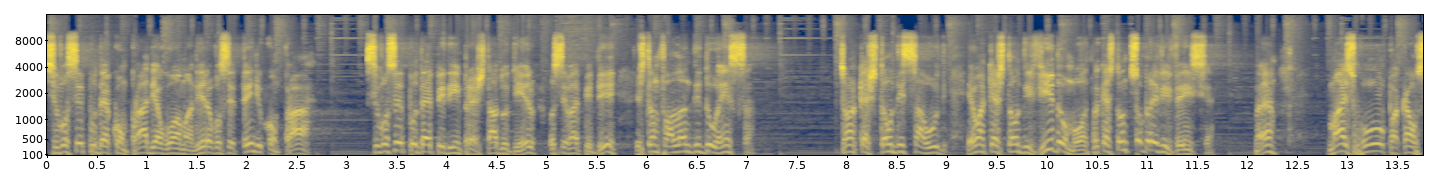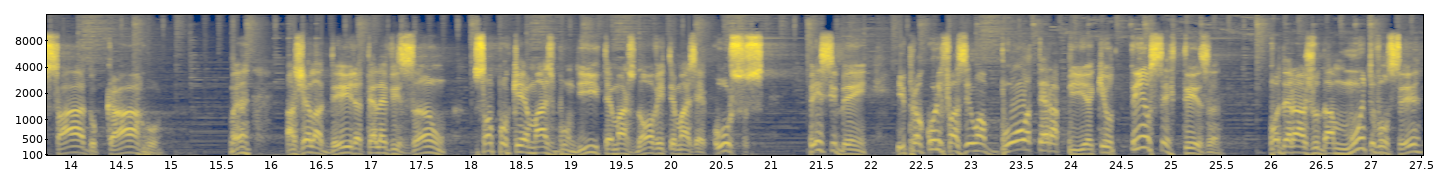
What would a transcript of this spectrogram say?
Se você puder comprar de alguma maneira, você tem de comprar. Se você puder pedir emprestado o dinheiro, você vai pedir. Estamos falando de doença. Isso é uma questão de saúde, é uma questão de vida ou morte, é uma questão de sobrevivência. Né? Mais roupa, calçado, carro, né? a geladeira, a televisão, só porque é mais bonita, é mais nova e tem mais recursos, pense bem e procure fazer uma boa terapia que eu tenho certeza poderá ajudar muito você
